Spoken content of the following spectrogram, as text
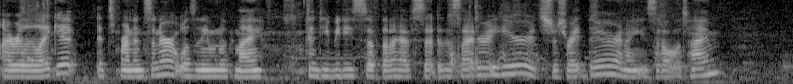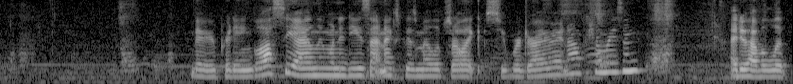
I really like it. It's front and center. It wasn't even with my Fenty Beauty stuff that I have set to the side right here. It's just right there and I use it all the time. Very pretty and glossy. I only wanted to use that next because my lips are like super dry right now for some reason. I do have a lip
